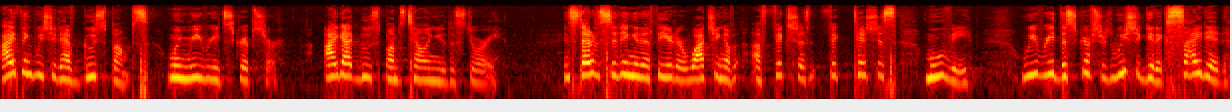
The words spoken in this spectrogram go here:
I think we should have goosebumps when we read Scripture. I got goosebumps telling you the story. Instead of sitting in a theater watching a, a fictitious, fictitious movie, we read the Scriptures. We should get excited.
